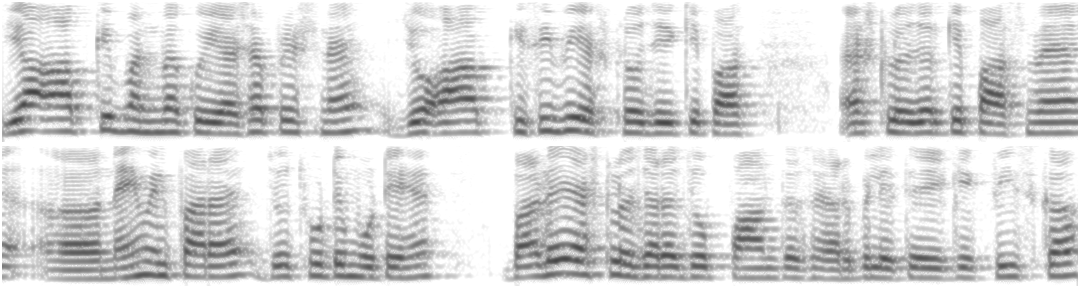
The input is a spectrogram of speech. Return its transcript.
या आपके मन में कोई ऐसा प्रश्न है, जो आप किसी भी एस्ट्रोलॉजी के पास एस्ट्रोलॉजर के पास में नहीं मिल पा रहा है, जो छोटे मोटे हैं, बड़े एस्ट्रोलॉजर है, जो पाँच दस हज़ार रुपये लेते हैं एक एक फ़ीस का,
